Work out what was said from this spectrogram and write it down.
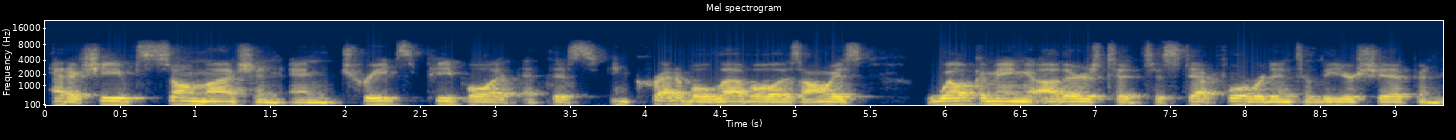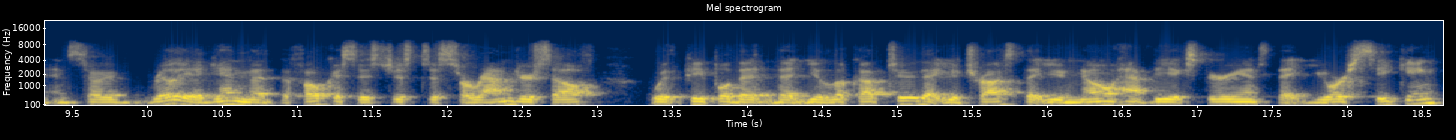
had achieved so much and, and treats people at, at this incredible level is always welcoming others to, to step forward into leadership. And, and so really, again, the, the focus is just to surround yourself with people that, that you look up to, that you trust, that you know have the experience that you're seeking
